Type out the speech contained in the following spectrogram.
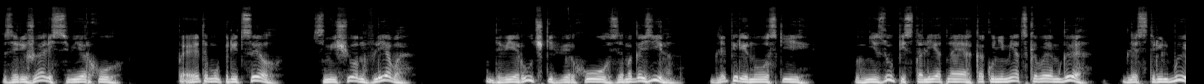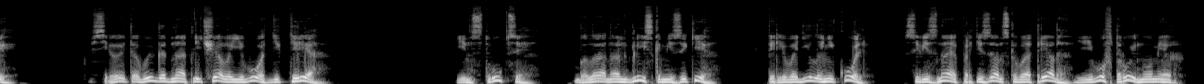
заряжались сверху, поэтому прицел смещен влево. Две ручки вверху за магазином для переноски, внизу пистолетная, как у немецкого МГ, для стрельбы. Все это выгодно отличало его от дегтяря. Инструкция была на английском языке, переводила Николь, связная партизанского отряда и его второй номер.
